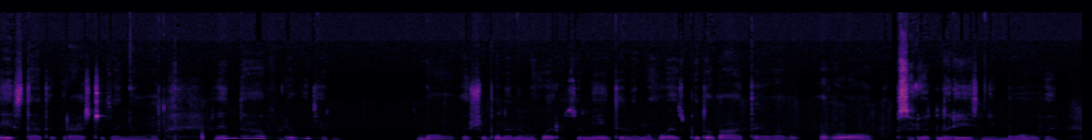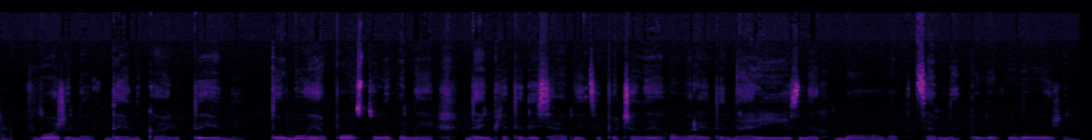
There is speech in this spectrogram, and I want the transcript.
і стати краще за нього. Він дав людям мови, щоб вони не могли розуміти, не могли збудувати Вавилон. Абсолютно різні мови вложено в ДНК людини. Тому і апостоли вони День П'ятидесятниці почали говорити на різних мовах. Це в них було вложено.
